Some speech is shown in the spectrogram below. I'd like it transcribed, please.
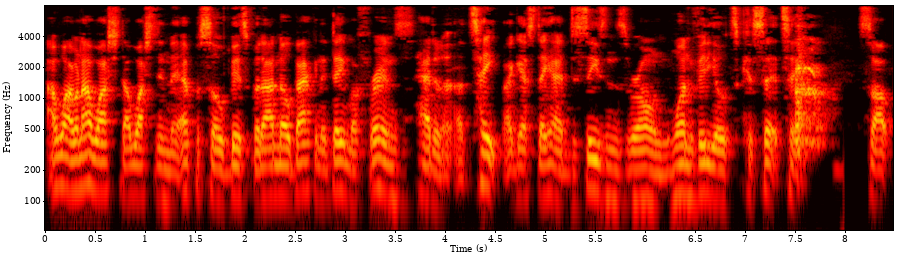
I when I watched it, I watched it in the episode bits, but I know back in the day, my friends had a, a tape. I guess they had the seasons were on one video cassette tape. So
